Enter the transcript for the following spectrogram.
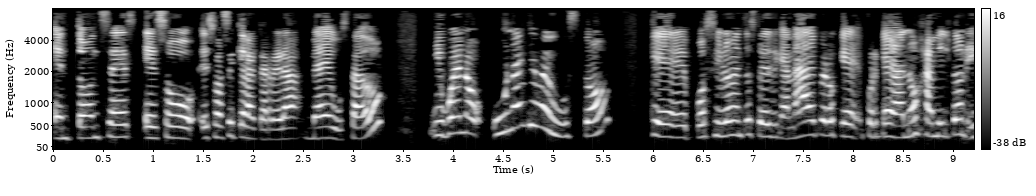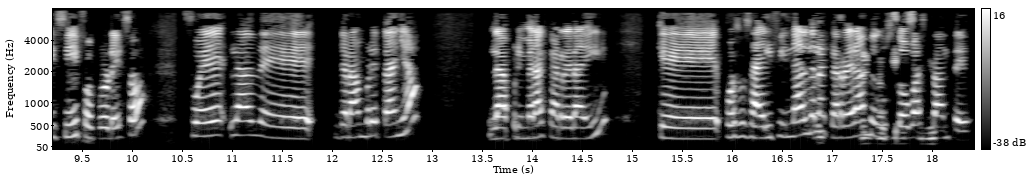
entonces eso, eso hace que la carrera me haya gustado. Y bueno, una que me gustó, que posiblemente ustedes digan, ay, pero que, porque ganó Hamilton, y sí, fue por eso, fue la de Gran Bretaña, la primera carrera ahí, que, pues, o sea, el final de la carrera me gustó bastante.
